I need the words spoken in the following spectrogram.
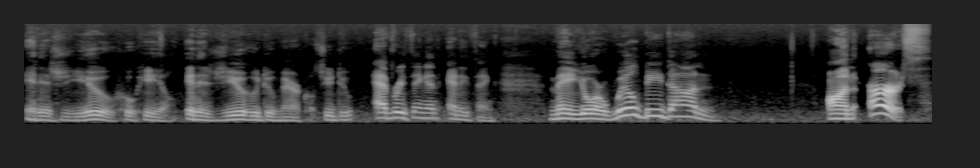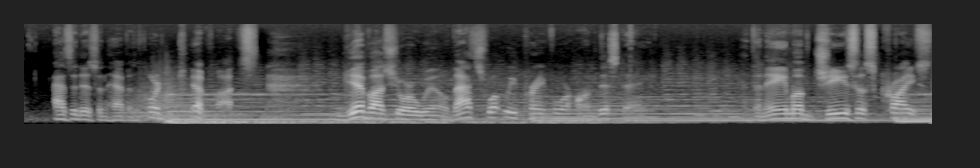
It is you who heal. It is you who do miracles. You do everything and anything. May your will be done on earth as it is in heaven. Lord, give us, give us your will. That's what we pray for on this day. In the name of Jesus Christ.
